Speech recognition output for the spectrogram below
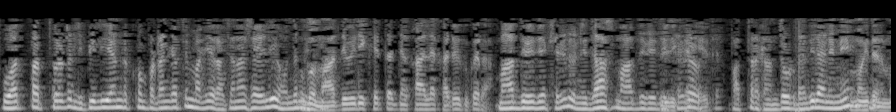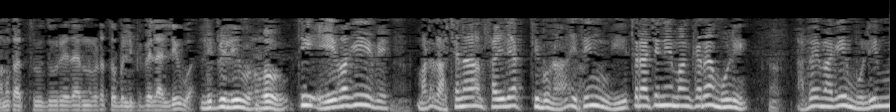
පුවත්පත් වලට ලිපි ලියන්න කොහොම පටන් ගත්තේ මගේ රචනා ශෛලිය හොඳ ඔබ නිසා. මාධ්‍යවේදියෙක් හෙට කාලයක් කටයුතු කරා. මාධ්‍යවේදියෙක් හැටියට නිදහස් මාධ්‍යවේදියෙක් වේදිකා හැටියට හැටියට. පත්‍ර කන්තෝට බැඳිලා නෙමෙයි. මම හිතන්නේ මම කතුරු දූරේ දරනකොට ඔබ ලිපි පෙළක් ලිව්වා. ලිපි ලිව්වා. ඔව්. ඉතින් ඒ වගේ මේ මට රචනා ශෛලියක් තිබුණා. ඉතින් ගීත රචනය මම කරා මුලින්. හැබැයි මගේ මුලින්ම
